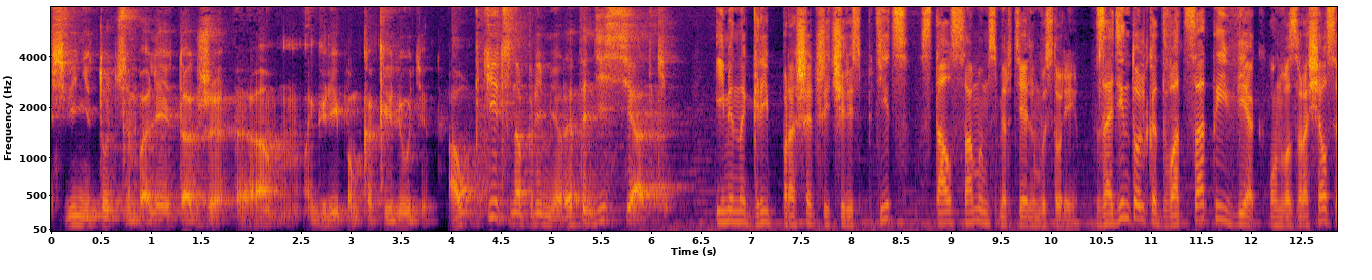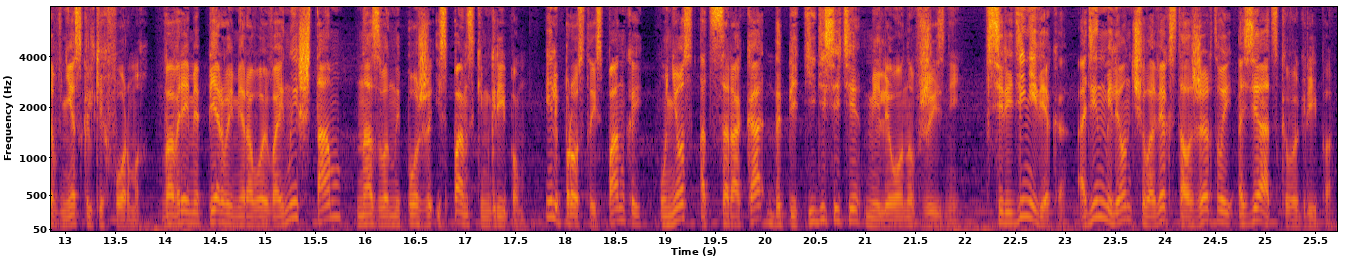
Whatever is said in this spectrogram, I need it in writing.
Свиньи точно болеют также э, гриппом, как и люди. А у птиц, например, это десятки. Именно грипп, прошедший через птиц, стал самым смертельным в истории. За один только 20 век он возвращался в нескольких формах. Во время Первой мировой войны штамм, названный позже испанским гриппом или просто испанкой, унес от 40 до 50 миллионов жизней. В середине века 1 миллион человек стал жертвой азиатского гриппа,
